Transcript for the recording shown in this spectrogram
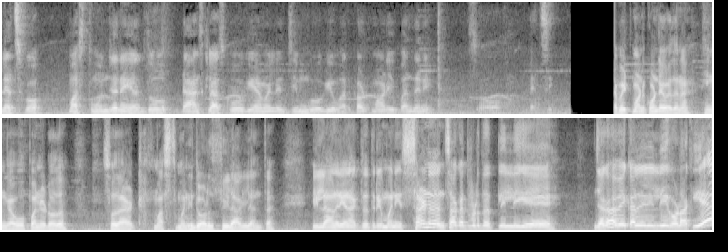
ಲೆಟ್ಸ್ ಗೋ ಮಸ್ತ್ ಮುಂಜಾನೆ ಎದ್ದು ಡ್ಯಾನ್ಸ್ ಕ್ಲಾಸ್ಗೆ ಹೋಗಿ, ಆಮೇಲೆ ಜಿಮ್ಗೆ ಹೋಗಿ ವರ್ಕೌಟ್ ಮಾಡಿ ಬಂದೇನಿ. ಸೊ ಲೆಟ್ಸ್ ಹ್ಯಾಬಿಟ್ ಮಾಡ್ಕೊಂಡೇವೆ ಅದನ್ನು ಹಿಂಗೆ ಓಪನ್ ಇಡೋದು. ಸೊ ದ್ಯಾಟ್ ಮಸ್ತ್ ಮನಿ ದೊಡ್ಡದು ಫೀಲ್ ಆಗಲಿ ಅಂತ. ಇಲ್ಲ ಅಂದ್ರೆ ಏನಾಗ್ತೈತೆ ಮನಿ ಮನೆ ಸಣ್ಣ ಅನ್ಸಾಕತ್ ಬಿಡ್ತೈತಿ ಇಲ್ಲಿಗೆ. ಜಾಗ ಬೇಕಲ್ಲ ಇಲ್ಲಿ ಓಡಾಕಿ ಏ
